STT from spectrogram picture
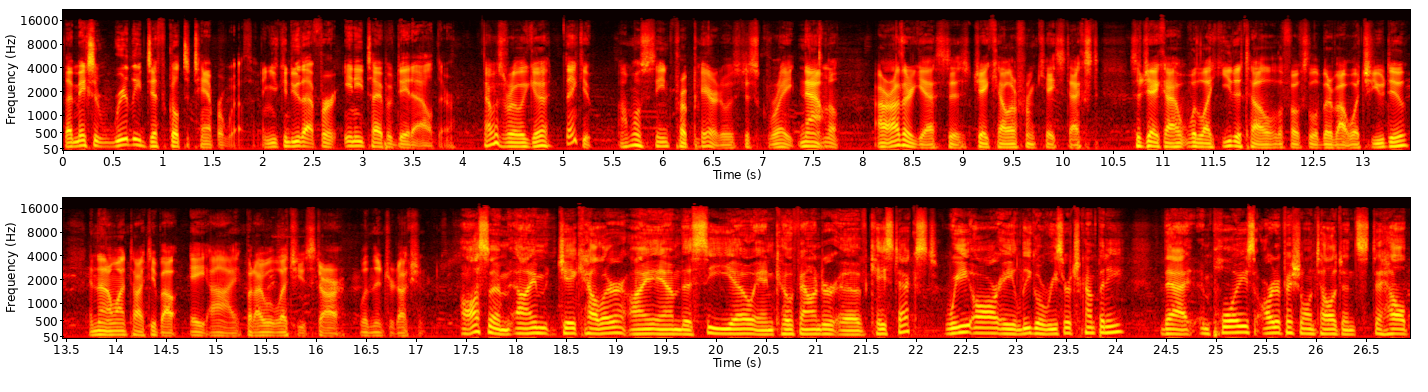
that makes it really difficult to tamper with. And you can do that for any type of data out there. that was really good. Thank you. Almost seemed prepared. It was just great. Now, Oh. our other guest is Jake Heller from Casetext. So, Jake, I would like you to tell the folks a little bit about what you do, and then I want to talk to you about AI, but I will let you start with an introduction. Awesome. I'm Jake Heller. I am the CEO and co founder of Casetext. We are a legal research company that employs artificial intelligence to help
